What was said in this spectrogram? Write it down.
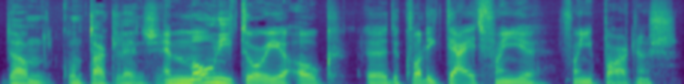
dan contactlenzen. En monitor je ook de kwaliteit van je, van je partners?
